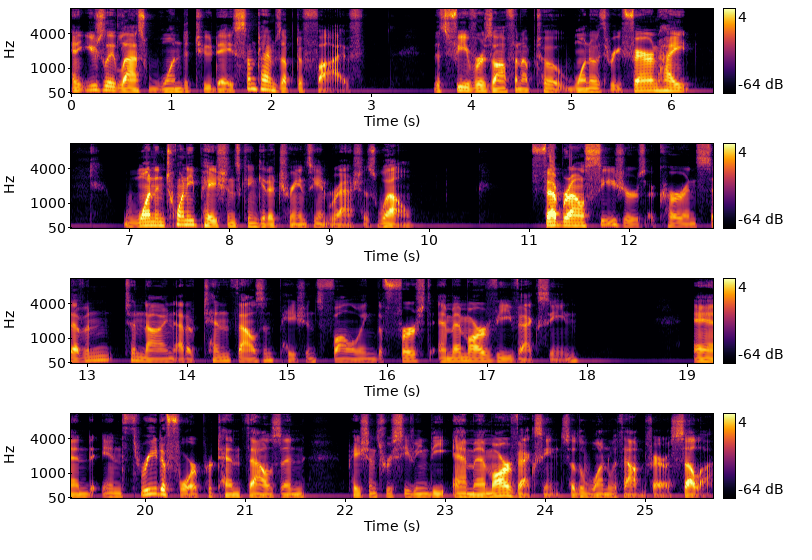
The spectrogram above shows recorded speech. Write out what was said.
and it usually lasts 1 to 2 days, sometimes up to 5. This fever is often up to 103 Fahrenheit. 1 in 20 patients can get a transient rash as well. Febrile seizures occur in 7 to 9 out of 10,000 patients following the first MMRV vaccine, and in 3 to 4 per 10,000 patients receiving the MMR vaccine, so the one without varicella.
